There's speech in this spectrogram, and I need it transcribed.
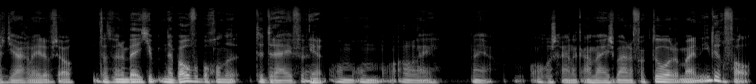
70.000 jaar geleden of zo. Dat we een beetje naar boven begonnen te drijven. Ja. Om, om allerlei, nou ja, onwaarschijnlijk aanwijsbare factoren. Maar in ieder geval,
